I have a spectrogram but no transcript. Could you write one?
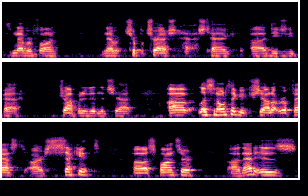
it's never fun. Never triple trash hashtag uh, DGD Pat. Dropping it in the chat. Uh, listen, I want to take a shout out real fast. Our second uh, sponsor, uh, that is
